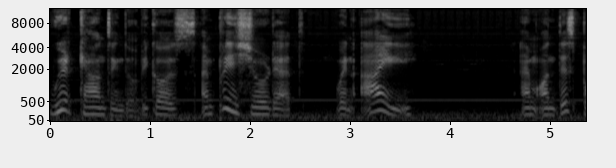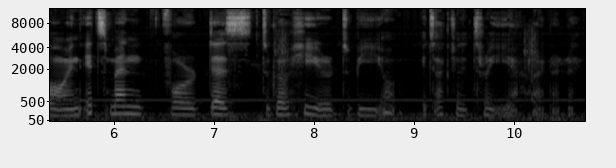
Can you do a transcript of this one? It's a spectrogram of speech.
Weird counting though because I'm pretty sure that when I am on this point it's meant for this to go here to be oh it's actually three. Yeah right right right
